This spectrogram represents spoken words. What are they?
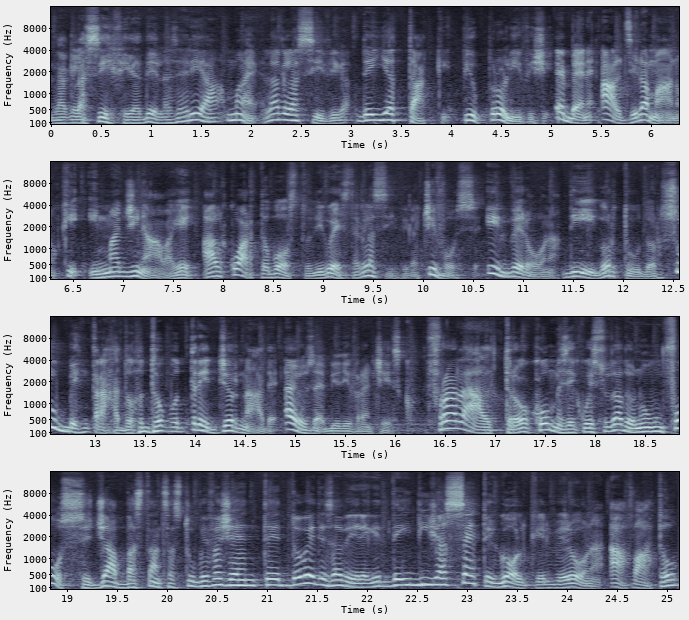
la classifica della Serie A, ma è la classifica degli attacchi più prolifici. Ebbene, alzi la mano chi immaginava che al quarto posto di questa classifica ci fosse il Verona di Igor Tudor, subentrato dopo tre giornate a Eusebio Di Francesco. Fra l'altro, come se questo dato non fosse già abbastanza stupefacente, dovete sapere che dei 17 gol che il Verona ha fatto,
